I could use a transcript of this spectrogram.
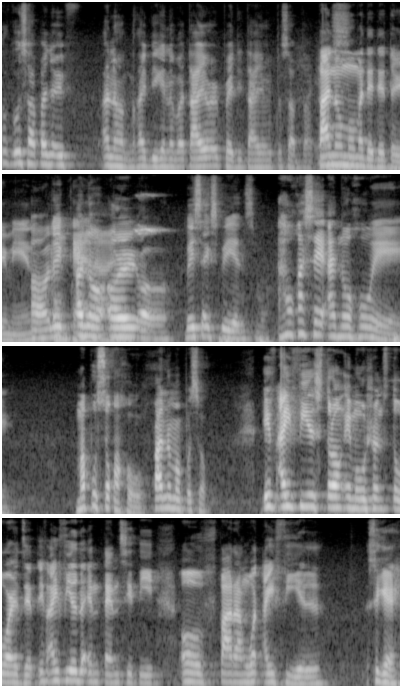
kag-usapan nyo if ano, kaibigan na ba tayo or pwede tayo to something else. Paano mo madedetermine? Oh, kung like ano or oh, based sa experience mo. Ako kasi ano ko eh, mapusok ako. Paano mapusok? If I feel strong emotions towards it, if I feel the intensity of parang what I feel, sige,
